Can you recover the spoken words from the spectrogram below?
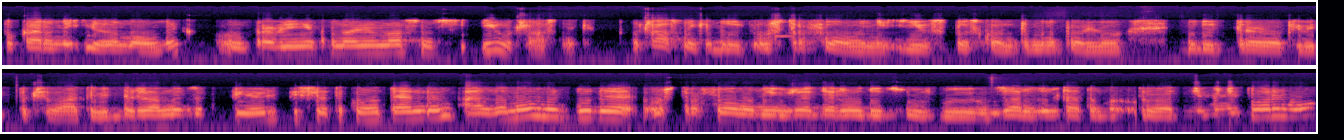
покараний і замовник управління комунальної власності, і учасники. Учасники будуть оштрафовані і в списку антимонопольного будуть три роки відпочивати від державних закупівель після такого тендеру. А замовник буде оштрафований вже Держаудитслужбою за результатами проведення моніторингу.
